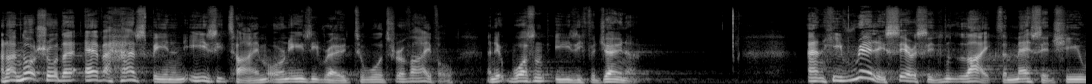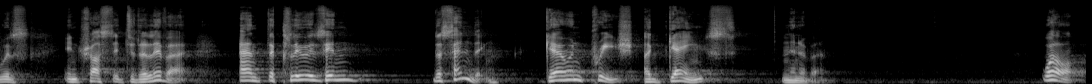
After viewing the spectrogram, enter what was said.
And I'm not sure there ever has been an easy time or an easy road towards revival, and it wasn't easy for Jonah. And he really seriously didn't like the message he was entrusted to deliver. And the clue is in the sending go and preach against Nineveh. Well,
